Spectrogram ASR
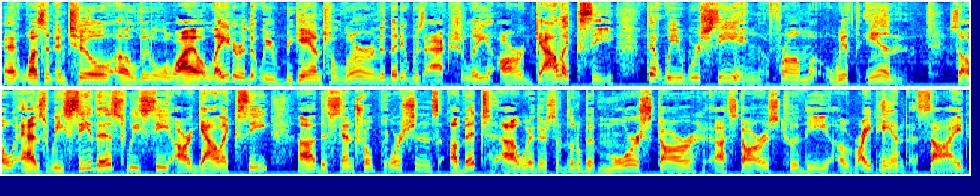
it wasn't until a little while later that we began to learn that it was actually our galaxy that we were seeing from within. So as we see this, we see our galaxy, uh, the central portions of it, uh, where there's a little bit more star uh, stars to the uh, right hand side,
